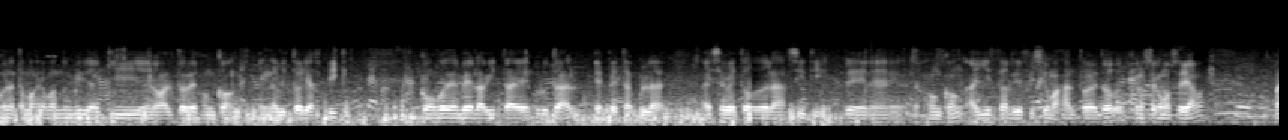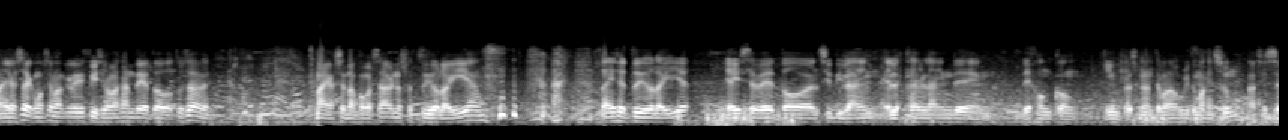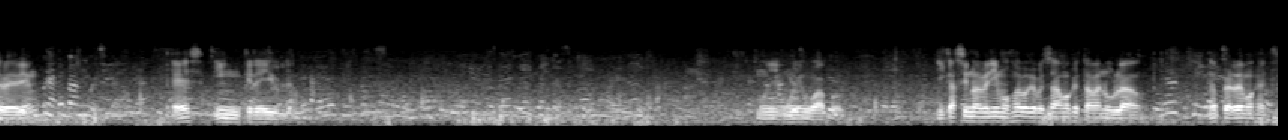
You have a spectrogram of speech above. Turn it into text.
Bueno, estamos grabando un vídeo aquí en lo alto de Hong Kong, en la Victoria Peak. Como pueden ver, la vista es brutal, espectacular. Ahí se ve todo de la City de, Hong Kong. Allí está el edificio más alto de todos, que no sé cómo se llama. Madre, sé cómo se llama el edificio más grande de todos, ¿tú sabes? Madre, sé tampoco sabe, no se estudió la guía. Nadie se estudió la guía. Y ahí se ve todo el City Line, el Skyline de, de Hong Kong. Impresionante, vamos un poquito más en zoom, así se ve bien. Es increíble. Muy, muy guapo. Y casi no venimos hoy porque pensábamos que estaba nublado. Nos perdemos esto.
